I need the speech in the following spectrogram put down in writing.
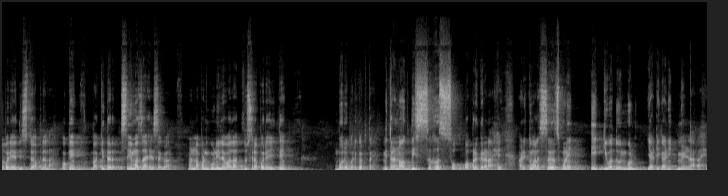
पर्याय दिसतो आपल्याला. ओके बाकी तर सेमच आहे सगळं. म्हणून आपण गुणिलेवाला दुसरा पर्याय इथे बरोबर करतो आहे मित्रांनो अगदी सहज सोप्पा प्रकरण आहे आणि तुम्हाला सहजपणे एक किंवा दोन गुण या ठिकाणी मिळणार आहे.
